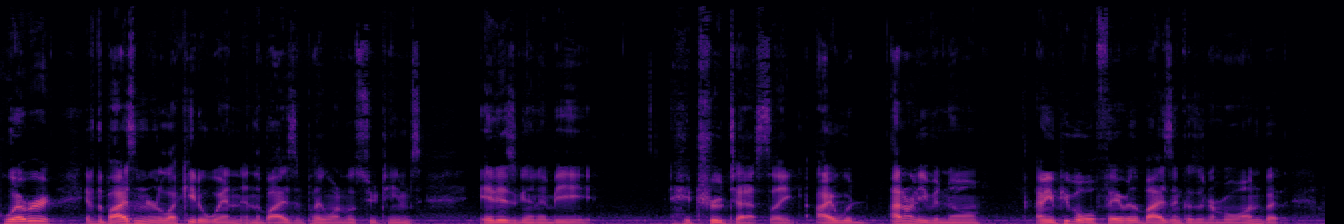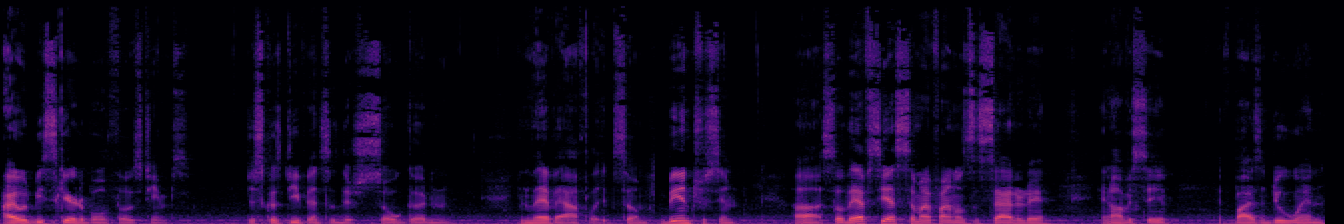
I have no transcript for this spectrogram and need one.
Whoever, if the Bison are lucky to win and the Bison play one of those two teams, it is going to be a true test. Like I would, I don't even know. I mean, people will favor the Bison because they're number one, but I would be scared of both those teams just because defensively they're so good and, and they have athletes. So it'll be interesting. Uh, so the FCS semifinals is Saturday, and obviously if Bison do win,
